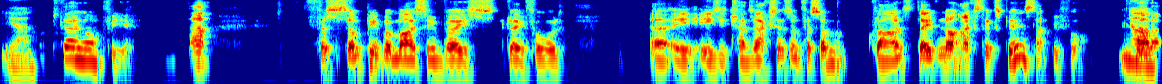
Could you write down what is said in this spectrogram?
Yeah. What's going on for you? That, for some people, it might seem very straightforward, uh, easy transactions. And for some clients, they've not actually experienced that before. No. Now, that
